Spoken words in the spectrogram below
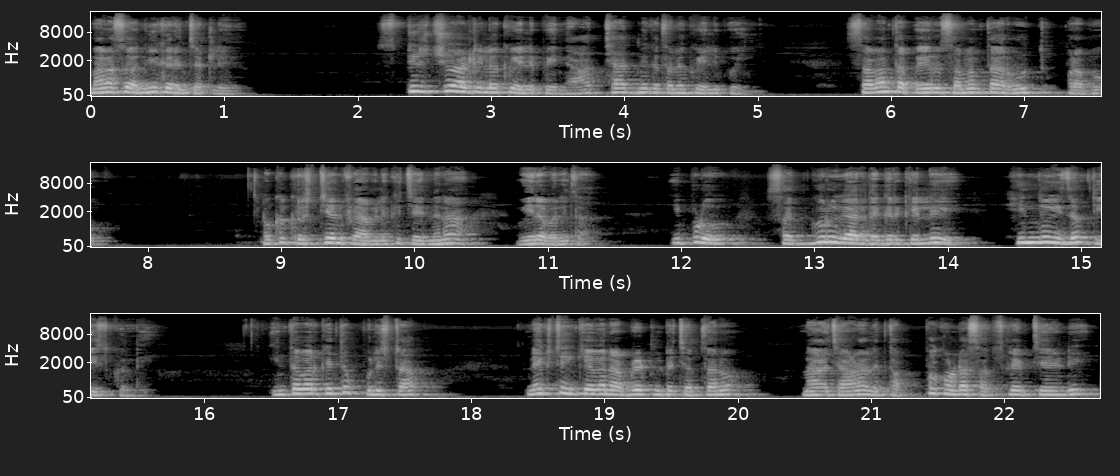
మనసు అంగీకరించట్లేదు. స్పిరిచువాలిటీలోకి వెళ్ళిపోయింది. ఆధ్యాత్మికతలోకి వెళ్ళిపోయింది. సమంత పేరు సమంత రూత్ ప్రభు. ఒక క్రిస్టియన్ ఫ్యామిలీకి చెందిన వీర వనిత. ఇప్పుడు సద్గురు గారి దగ్గరికి వెళ్ళి హిందూయిజం తీసుకుంది. ఇంతవరకైతే పులి స్టాప్. నెక్స్ట్ ఇంకేమైనా అప్డేట్ ఉంటే చెప్తాను. నా ఛానల్ని తప్పకుండా సబ్స్క్రైబ్ చేయండి.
